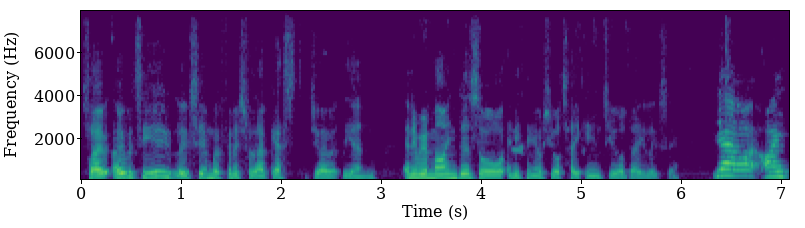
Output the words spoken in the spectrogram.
So over to you, Lucy, and we're finished with our guest Joe at the end. Any reminders or anything else you're taking into your day, Lucy? Yeah, I.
